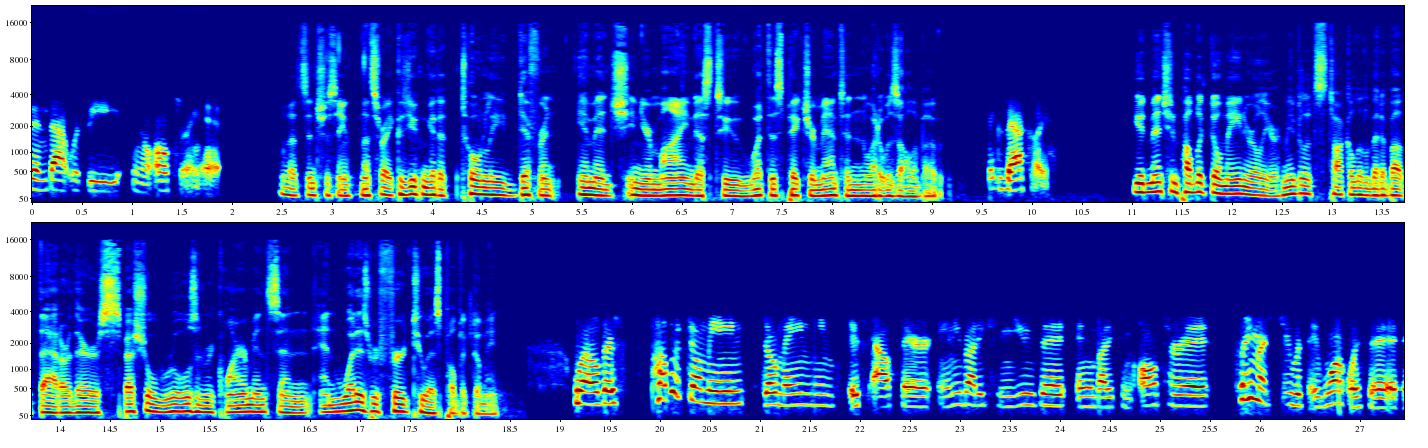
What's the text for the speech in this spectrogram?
then that would be, you know, altering it. Well, that's interesting. That's right, because you can get a totally different image in your mind as to what this picture meant and what it was all about. Exactly. You had mentioned public domain earlier. Maybe let's talk a little bit about that. Are there special rules and requirements, and, and what is referred to as public domain? Well, there's public domain. Domain means it's out there. Anybody can use it. Anybody can alter it. Pretty much do what they want with it,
